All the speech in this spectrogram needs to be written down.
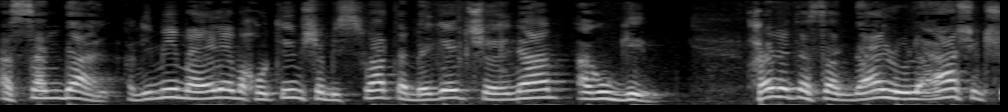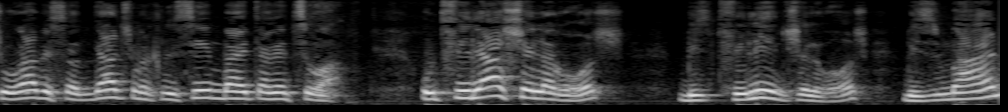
הסנדל, הנימים האלה הם החוטים שבשפת הבגד שאינם הרוגים. חבת הסנדל לולאה שקשורה בסנדל שמכניסים בה את הרצועה. ותפילה של הראש, תפילין של ראש, בזמן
